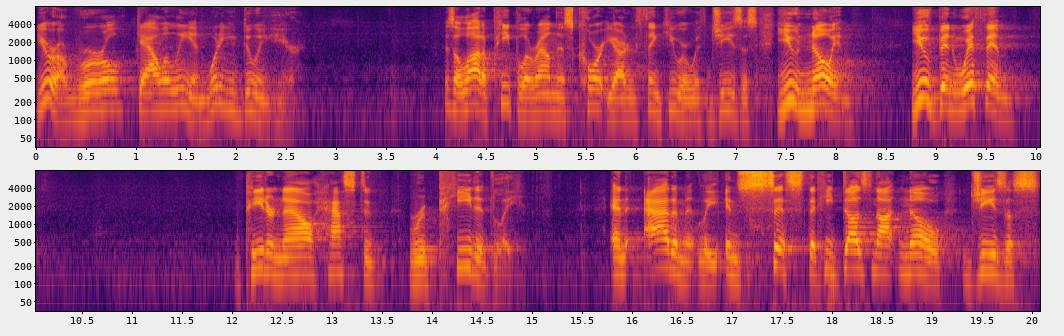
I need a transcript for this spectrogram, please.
You're a rural Galilean. What are you doing here? There's a lot of people around this courtyard who think you were with Jesus. You know him, you've been with him. Peter now has to repeatedly and adamantly insist that he does not know Jesus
